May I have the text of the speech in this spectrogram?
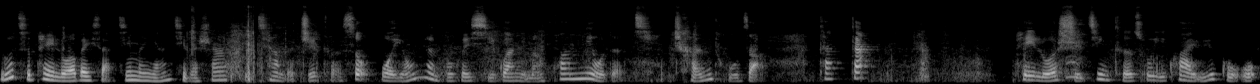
如此佩罗被小鸡们扬起的沙土呛得直咳嗽。我永远不会习惯你们荒谬的尘尘土澡。咔咔。佩罗使劲咳出一块鱼骨，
